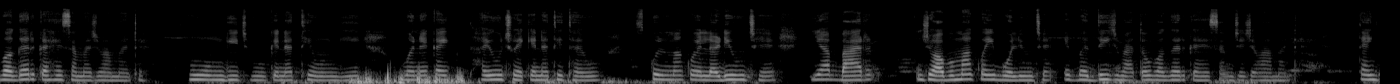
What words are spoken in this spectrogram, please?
વગર કહે સમજવા માટે. હું ઊંઘી છું કે નથી ઊંઘી, મને કંઈક થયું છે કે નથી થયું, સ્કૂલમાં કોઈ લડ્યું છે યા બહાર જોબમાં કોઈ બોલ્યું છે, એ બધી જ વાતો વગર કહે સમજી જવા માટે. થેન્ક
